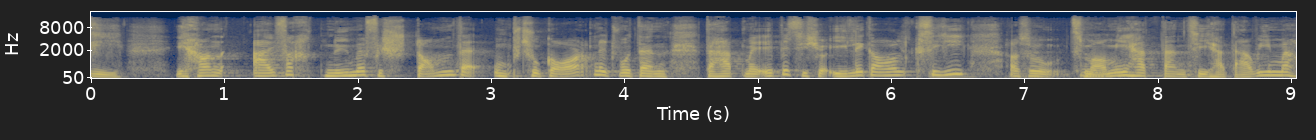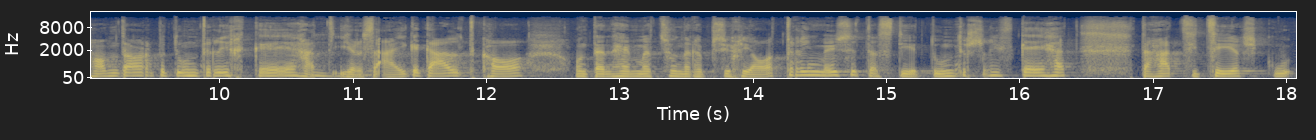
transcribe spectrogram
Gewesen. Ich habe einfach nicht mehr verstanden. Und schon gar nicht, wo dann, da hat man eben, es war ja illegal gewesen. Also, die Mami hat dann, sie hat auch immer Handarbeitunterricht gegeben, hat mhm. ihr Eigengeld gehabt. Und dann haben wir zu einer Psychiaterin müssen, dass die die Unterschrift gegeben hat. Da hat sie zuerst gut,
